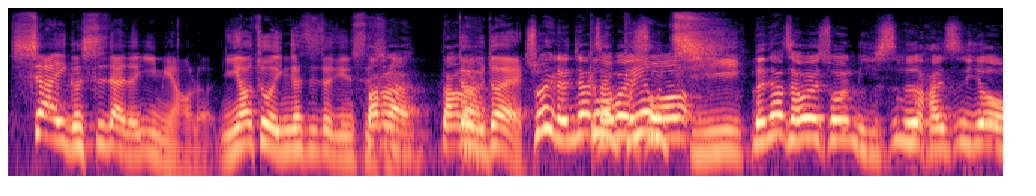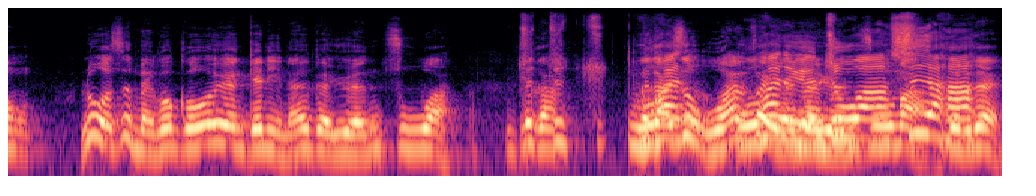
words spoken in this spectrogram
下一个世代的疫苗了。你要做的应该是这件事情，当然，当然，对不对？所以人家才会说，不用急，人家才会说，你是不是还是用？如果是美国国务院给你那个圆珠啊？这个是武汉武汉的原株嘛，是啊，对不对？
